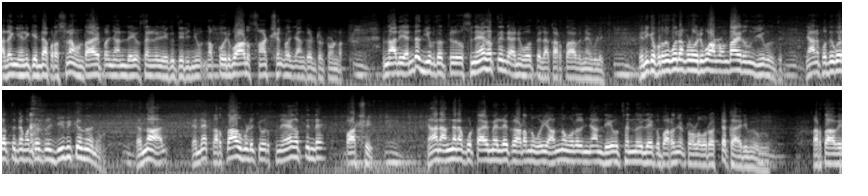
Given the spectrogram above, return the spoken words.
അല്ലെങ്കിൽ എനിക്ക് എന്റെ പ്രശ്നം ഉണ്ടായപ്പോൾ ഞാൻ ദൈവസന്നിധിയിലേക്ക് തിരിഞ്ഞു എന്നൊക്കെ ഒരുപാട് സാക്ഷ്യങ്ങൾ ഞാൻ കേട്ടിട്ടുണ്ട്. എന്നാൽ എന്റെ ജീവിതത്തിൽ സ്നേഹത്തിന്റെ അനുഭവത്തിലാണ് കർത്താവിനെ വിളിച്ചു എനിക്ക് പ്രതികൂലങ്ങൾ ഒരുപാട് ഉണ്ടായിരുന്നു ജീവിതത്തിൽ. ഞാൻ പ്രതികൂലത്തിന്റെ മധ്യത്തിൽ ജീവിക്കുന്നതിനും എന്നാൽ എന്നെ കർത്താവ് വിളിച്ച ഒരു സ്നേഹത്തിന്റെ ഉം. ഞാൻ അങ്ങനെ കൂട്ടായ്മയിലേക്ക് കടന്നുപോയി അന്ന് മുതൽ ഞാൻ ദൈവസന്നിധിയിലേക്ക് പറഞ്ഞിട്ടുള്ള ഒരൊറ്റ കാര്യമേ ഉള്ളൂ. കർത്താവ്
